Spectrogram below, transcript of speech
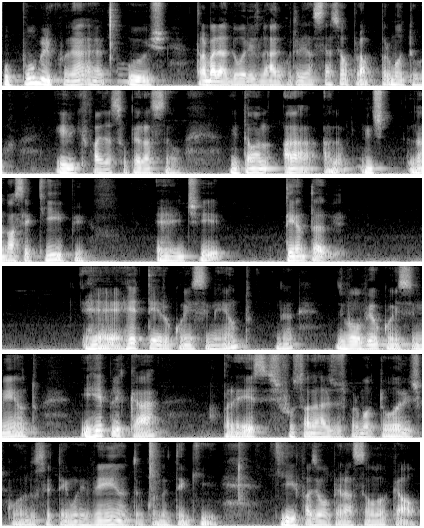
o público, né, os trabalhadores lá do controle de acesso é o próprio promotor, ele que faz essa operação. Então, a, a, a, na nossa equipe, a gente tenta é, reter o conhecimento, né, desenvolver o conhecimento e replicar para esses funcionários dos promotores quando você tem um evento, quando tem que, que fazer uma operação local.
